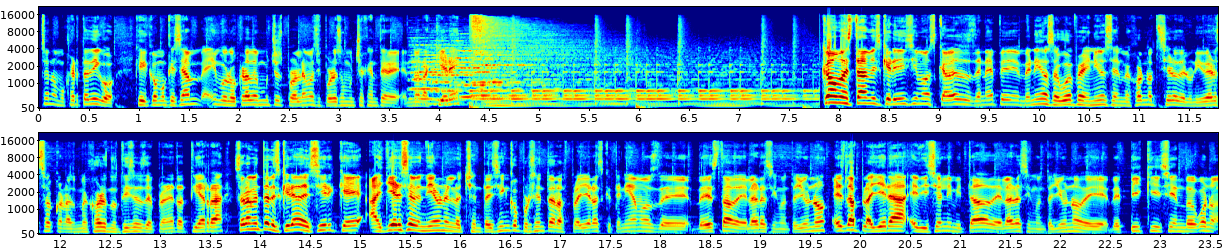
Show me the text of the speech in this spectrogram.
Es una mujer, te digo, que como que se han involucrado en muchos problemas y por eso mucha gente no la quiere. ¿Cómo están mis queridísimos cabezas de nepe? Bienvenidos a Webfare News, el mejor noticiero del universo con las mejores noticias del planeta Tierra. Solamente les quería decir que ayer se vendieron el 85% de las playeras que teníamos de, esta del Área 51. Es la playera edición limitada del Área 51 de, Piki, siendo, bueno,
